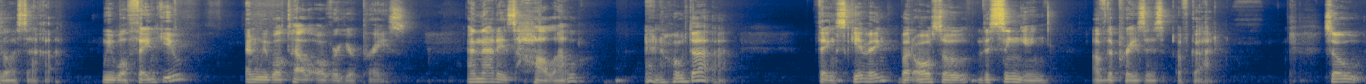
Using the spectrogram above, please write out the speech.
Lecha. We will thank you and we will tell over your praise. And that is halal and hoda. Thanksgiving, but also the singing of the praises of God. So,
